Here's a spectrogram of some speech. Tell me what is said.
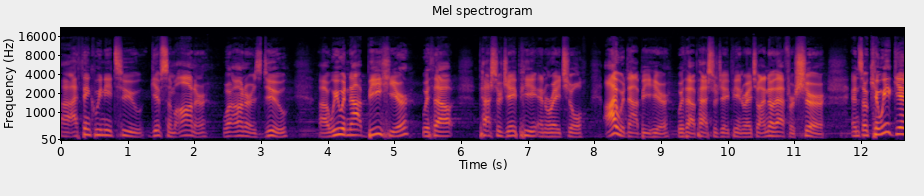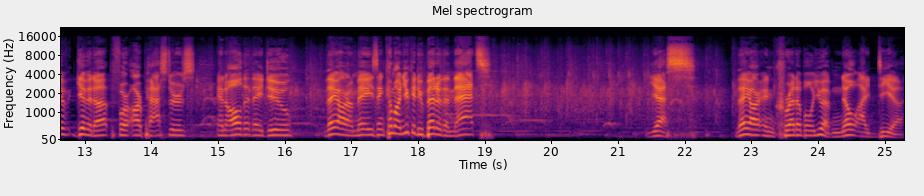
uh, I think we need to give some honor where honor is due. Uh, we would not be here without Pastor JP and Rachel I would not be here without Pastor JP and Rachel. I know that for sure. And so, can we give, give it up for our pastors and all that they do? They are amazing. Come on, you can do better than that. Yes, they are incredible. You have no idea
